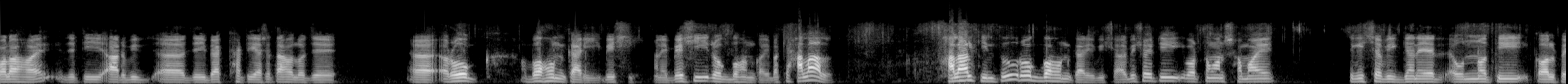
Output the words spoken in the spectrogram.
বলা হয় যেটি আরবির যেই ব্যাখ্যাটি আসে তা হলো যে রোগ বহনকারী বেশি মানে বেশি রোগ বহনকারী, বাকি হালাল। হালাল কিন্তু রোগ বহনকারী বিষয়। আর বিষয়টি বর্তমান সময়ে চিকিৎসা বিজ্ঞানের উন্নতি কল্পে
